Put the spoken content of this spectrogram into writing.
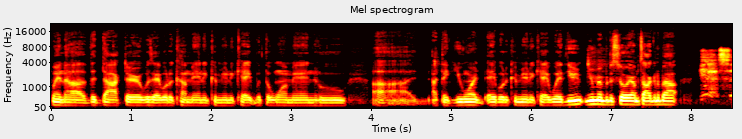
when uh, the doctor was able to come in and communicate with the woman who uh, I think you weren't able to communicate with. You you remember the story I'm talking about? Yeah. So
